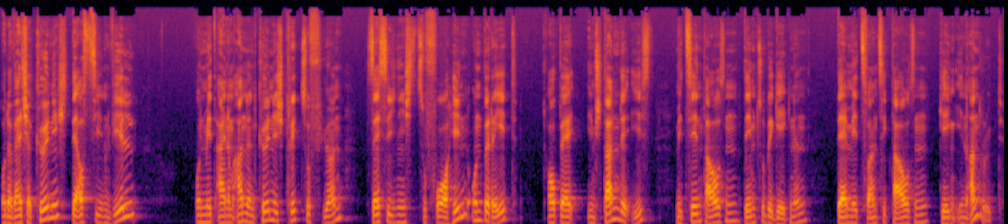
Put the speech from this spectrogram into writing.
Oder welcher König, der ausziehen will und mit einem anderen König Krieg zu führen, setzt sich nicht zuvor hin und berät, ob er imstande ist, mit 10.000 dem zu begegnen, der mit 20.000 gegen ihn anrückt.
